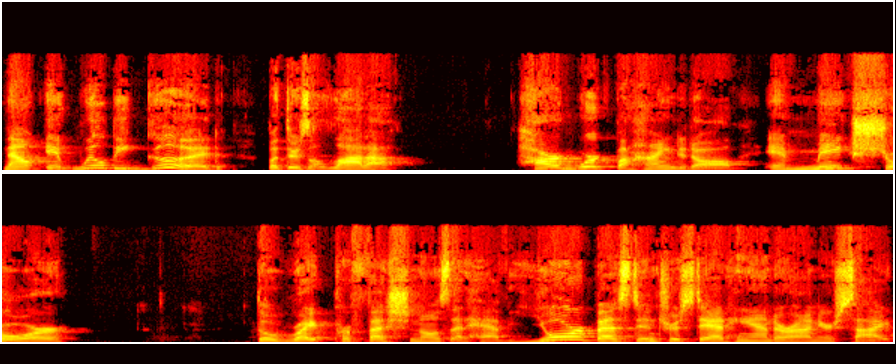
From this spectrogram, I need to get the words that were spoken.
Now, it will be good, but there's a lot of hard work behind it all. And make sure the right professionals that have your best interest at hand are on your side.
